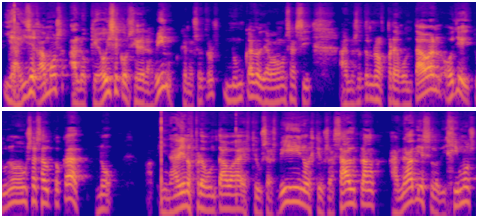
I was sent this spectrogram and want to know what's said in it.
Y ahí llegamos a lo que hoy se considera BIM, que nosotros nunca lo llamamos así. A nosotros nos preguntaban, oye, ¿y tú no usas AutoCAD? No. Y nadie nos preguntaba, ¿es que usas BIM o es que usas Alplan? A nadie se lo dijimos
